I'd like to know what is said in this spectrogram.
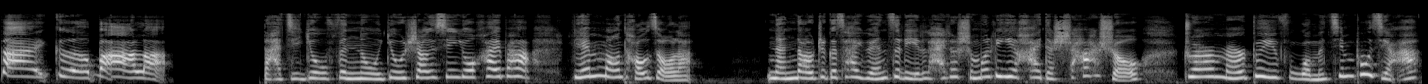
太可怕了！”大金又愤怒又伤心又害怕，连忙逃走了。难道这个菜园子里来了什么厉害的杀手，专门对付我们金不甲？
